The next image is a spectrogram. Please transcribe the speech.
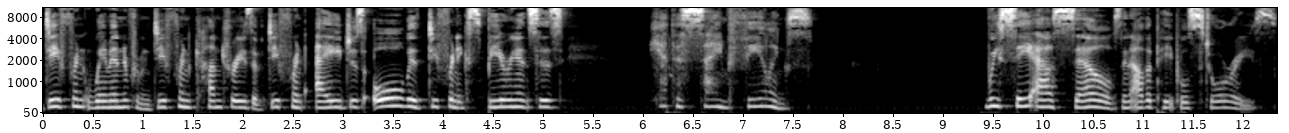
Different women from different countries of different ages, all with different experiences, yet the same feelings. We see ourselves in other people's stories.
